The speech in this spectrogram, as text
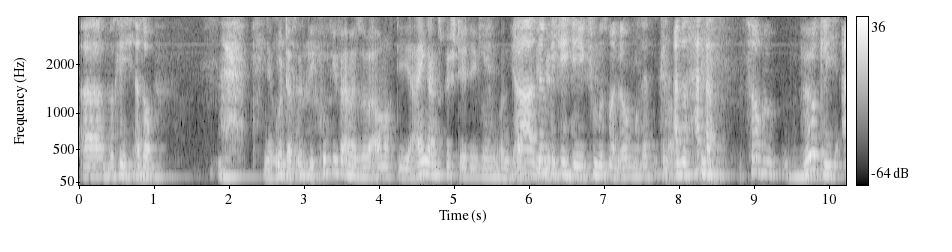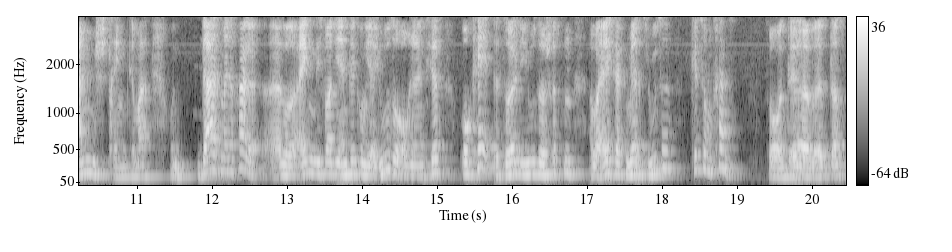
äh, wirklich, also ja gut, das ist die Cookie-Vereinbarung, aber auch noch die Eingangsbestätigung und ja, sämtliche Häkchen muss man irgendwo setzen. Genau. Also es hat das Surfen wirklich anstrengend gemacht. Und da ist meine Frage. Also eigentlich war die Entwicklung ja user-orientiert. Okay, es soll die User schützen, aber ehrlich gesagt, mehr als User geht's um den Kranz. So, und äh, das,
